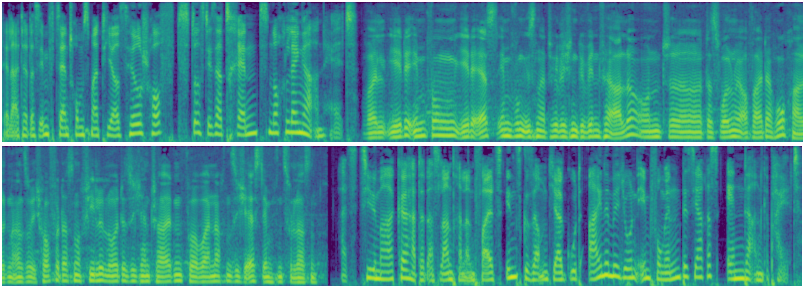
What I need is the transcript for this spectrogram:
Der Leiter des Impfzentrums Matthias Hirsch hofft, dass dieser Trend noch länger anhält. Weil jede Impfung, jede Erstimpfung ist natürlich ein Gewinn für alle und äh, das wollen wir auch weiter hochhalten. Also ich hoffe, dass noch viele Leute sich entscheiden, vor Weihnachten sich erst impfen zu lassen. Als Zielmarke hatte das Land Rheinland-Pfalz insgesamt ja gut eine Million Impfungen bis Jahresende angepeilt.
